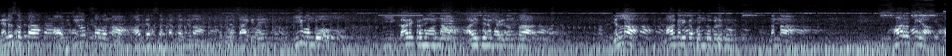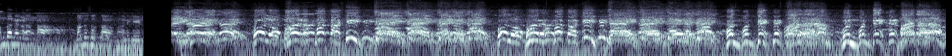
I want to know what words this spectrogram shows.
ನೆನೆಸುತ್ತಾ ಆ ವಿಜಯೋತ್ಸವವನ್ನ ಆಚರಿಸತಕ್ಕಂತ ದಿನ ಇವತ್ತಾಗಿದೆ ಈ ಒಂದು ಈ ಕಾರ್ಯಕ್ರಮವನ್ನ ಆಯೋಜನೆ ಮಾಡಿದಂತ ಎಲ್ಲ ನಾಗರಿಕ ಬಂಧುಗಳಿಗೂ ನನ್ನ ಭಾರತೀಯ ವಂದನೆಗಳನ್ನ ಸಲ್ಲಿಸುತ್ತಾ ನನಗೆ ಭಾರತ್ ಮಾತಾ ಕಿ! ಜೈ ಜೈ ಜೈ ಜೈ ಭಾರತ್ ಮಾತಾ ಕಿ! ಜೈ ಜೈ ಜೈ ಒಂದೇ ಒಂದೇ! ಮಾತಾರಾಮ್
